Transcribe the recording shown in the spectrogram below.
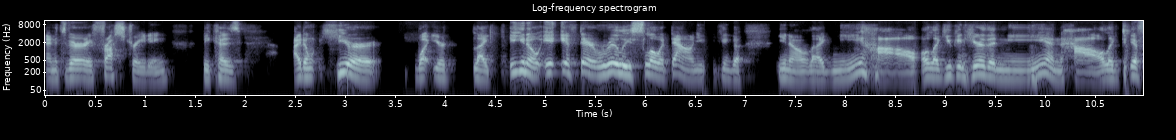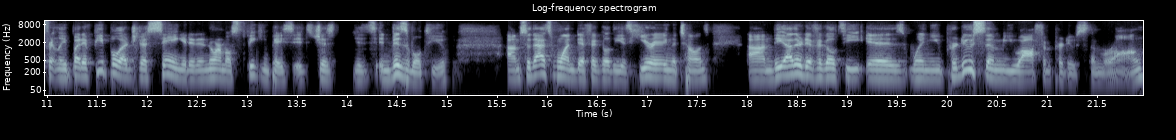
and it's very frustrating because i don't hear what you're like you know i- if they're really slow it down you can go you know like ni how like you can hear the ni and how like differently but if people are just saying it at a normal speaking pace it's just it's invisible to you. Um, so that's one difficulty is hearing the tones. Um, the other difficulty is when you produce them you often produce them wrong.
